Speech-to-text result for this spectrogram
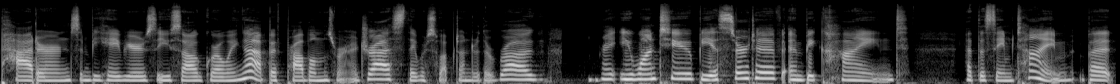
patterns and behaviors that you saw growing up. If problems weren't addressed, they were swept under the rug, right? You want to be assertive and be kind at the same time, but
